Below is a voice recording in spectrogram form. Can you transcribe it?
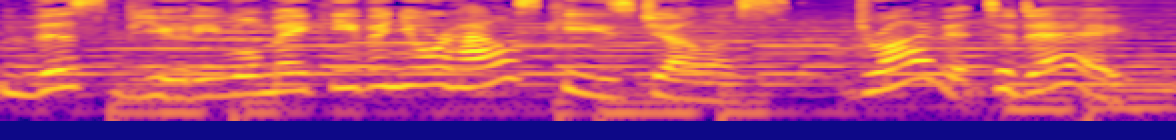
This beauty will make even your house keys jealous. Drive it today.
